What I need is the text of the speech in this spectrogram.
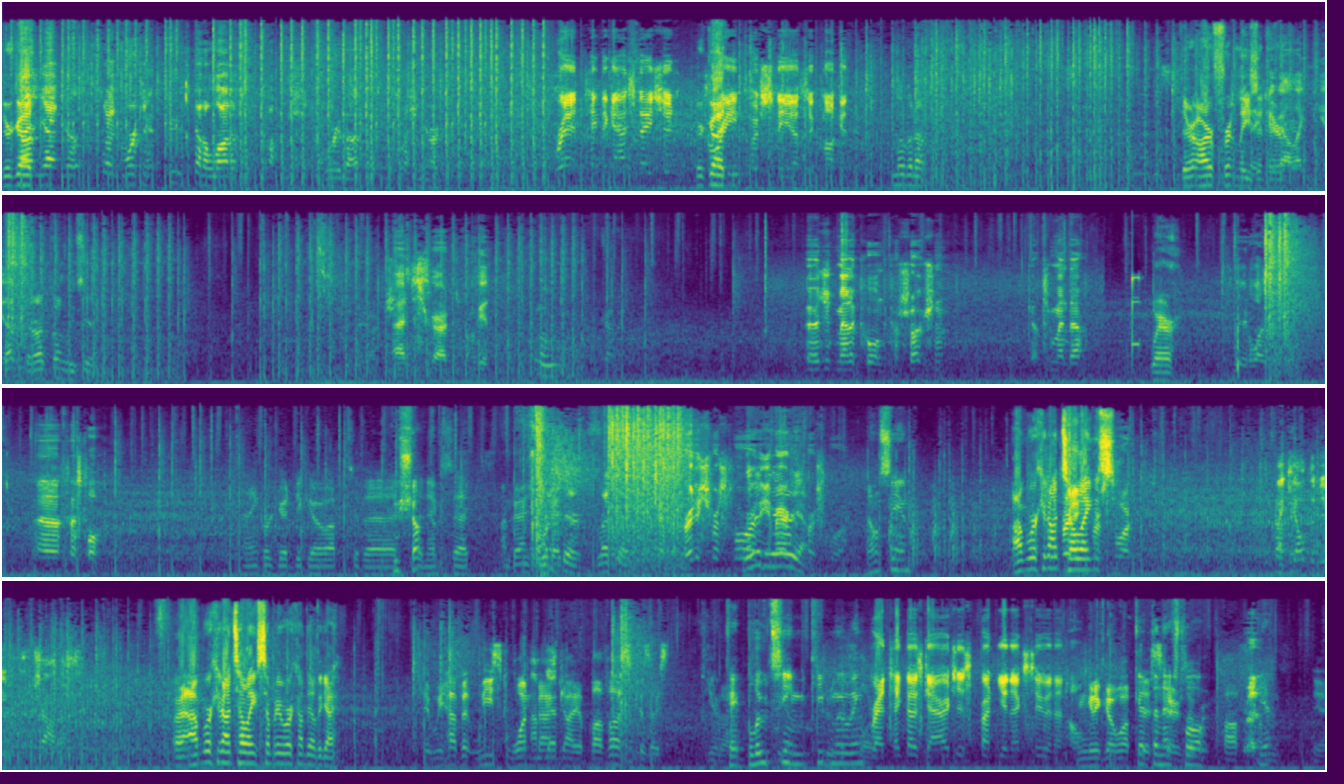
You're good. Uh, yeah, go, start working it. Dude's got a lot of fucking shit to worry about. Construction yard. Red, take the gas station. You're good. Green, push the uh, supermarket. Moving up. There are friendlies in Think I here. got like Yep, there are friendlies here. uh, disregard. I'm good. Urgent medical and construction. Got two men down. Where? Stabilizing. Uh, first floor. I think we're good to go up to the, the next set. I'm banishing Right there, right there. The British first floor Clear or the the American area. first floor? Don't see him. I'm working on British tellings. I killed the dude that shot us. All right, I'm working on telling. Somebody work on the other guy. Okay, we have at least one I'm bad good. guy above us because I, s- you know. Okay, blue team, keep moving. Red, take those garages, front you're next to, and then hold. I'm gonna go up Get the, the next stairs floor. over- off Right. them. Yeah.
